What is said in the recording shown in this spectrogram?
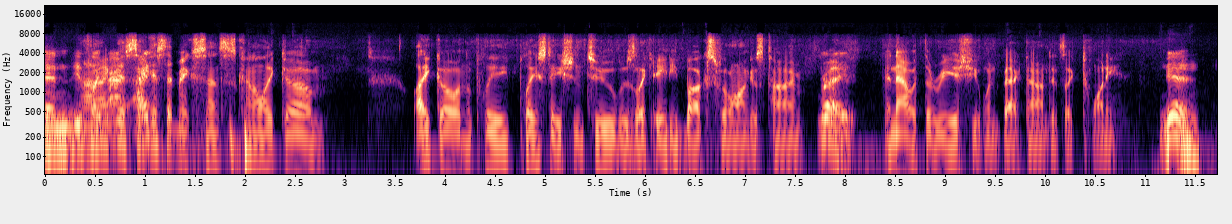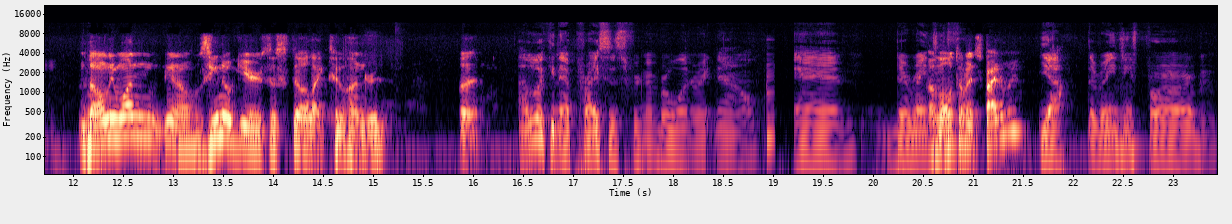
And it's Uh, like I guess I, guess that makes sense. It's kind of like um, Ico on the play PlayStation Two was like eighty bucks for the longest time, right. and now with the reissue went back down to it's like twenty. Yeah. The only one, you know, Xenogears is still like 200. But I'm looking at prices for number one right now, and they're ranging of for- Ultimate Spider-Man? Yeah, they're ranging from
